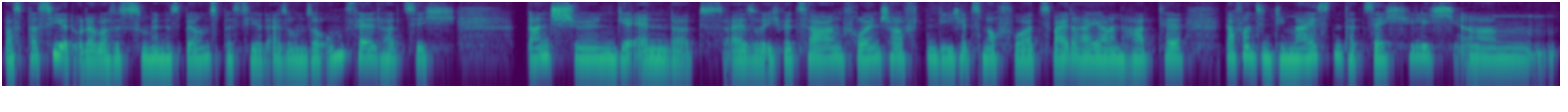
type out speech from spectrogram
was passiert oder was ist zumindest bei uns passiert? Also unser Umfeld hat sich ganz schön geändert. Also ich würde sagen, Freundschaften, die ich jetzt noch vor zwei, drei Jahren hatte, davon sind die meisten tatsächlich, ähm,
